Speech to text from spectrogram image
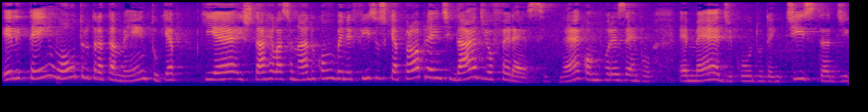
ele tem um outro tratamento que, é, que é, está relacionado com benefícios que a própria entidade oferece, né? como, por exemplo, é médico, do dentista, de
